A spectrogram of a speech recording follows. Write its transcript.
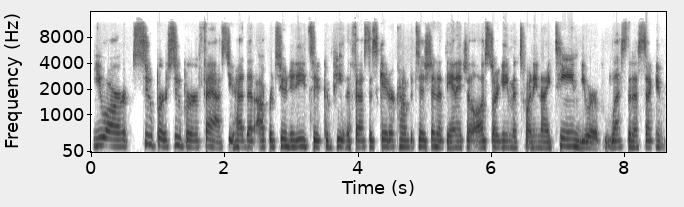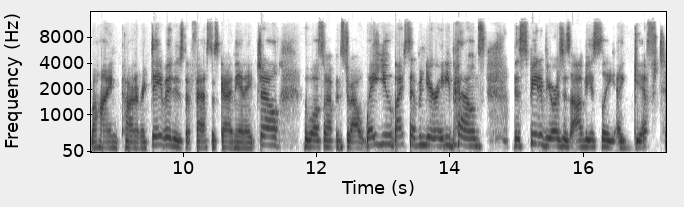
you are super, super fast. You had that opportunity to compete in the fastest skater competition at the NHL All Star game in 2019. You were less than a second behind Connor McDavid, who's the fastest guy in the NHL, who also happens to outweigh you by 70 or 80 pounds. The speed of yours is obviously a gift,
